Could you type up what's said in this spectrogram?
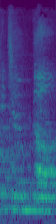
trên trường cầu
